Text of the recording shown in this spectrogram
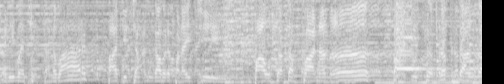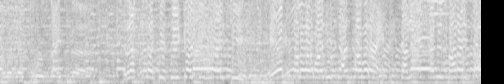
गनिमाची तलवार बाजीच्या अंगावर पडायची. पावसाचा पानानं बाजीचं रक्त अंगावर धुवून जायचं. रक्ताची चिकट निघायची एक तलवार बाजीच्या अंगावर आहे. त्याला कधी मारायचा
